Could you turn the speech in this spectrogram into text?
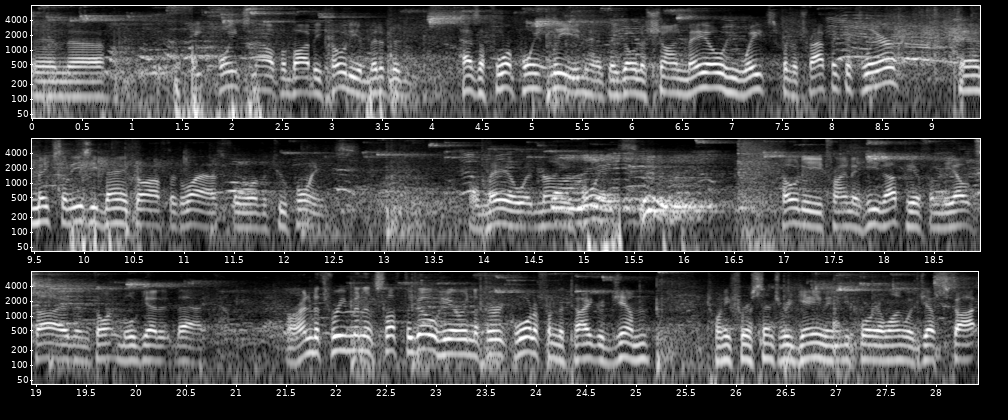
And uh, eight points now for Bobby Cody. And Biddeford has a four-point lead as they go to Sean Mayo. He waits for the traffic to clear and makes an easy bank off the glass for the two points. Well, Mayo at nine points. Cody trying to heat up here from the outside, and Thornton will get it back. We're under three minutes left to go here in the third quarter from the Tiger Gym. 21st Century Game. Andy Poirier along with Jeff Scott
